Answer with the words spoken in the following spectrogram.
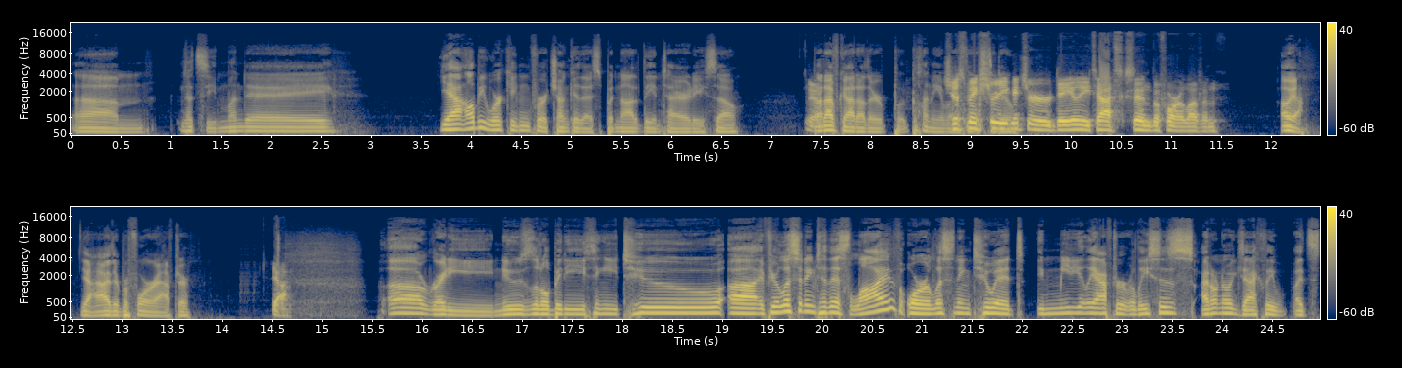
Um, let's see, Monday. Yeah, I'll be working for a chunk of this, but not the entirety. So, Yeah. but I've got other plenty of. Just make sure you do. get your daily tasks in before 11. Oh yeah, yeah, either before or after. Yeah. Alrighty, news little bitty thingy two. Uh, if you're listening to this live or listening to it immediately after it releases, I don't know exactly. It's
